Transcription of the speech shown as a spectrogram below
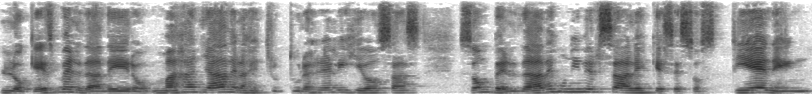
lo que es verdadero, más allá de las estructuras religiosas, son verdades universales que se sostienen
